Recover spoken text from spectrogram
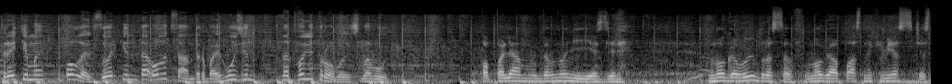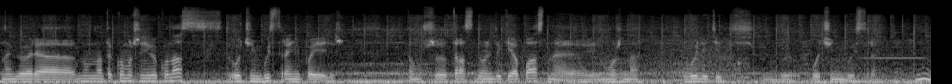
Третіми Олег Зорькін та Олександр Байгузін на дволітрової Славуті. По полям мы давно не ездили. много выбросов, много опасных мест, честно говоря. Ну, на такой машине, как у нас, очень быстро не поедешь. Потому что трасса довольно-таки опасная, и можно вылететь как бы, очень быстро. Ну,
